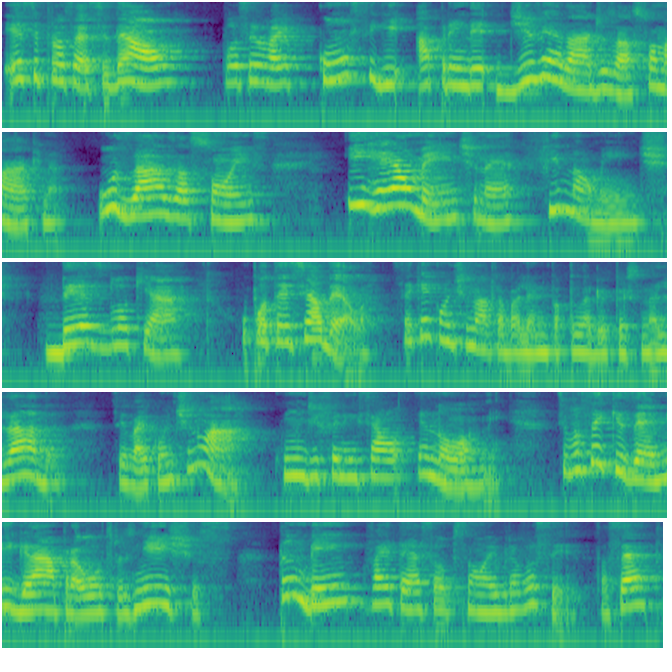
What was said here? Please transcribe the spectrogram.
esse processo ideal, você vai conseguir aprender de verdade a usar a sua máquina, usar as ações e realmente, né, finalmente desbloquear o potencial dela. Você quer continuar trabalhando em papelaria personalizada? você vai continuar com um diferencial enorme. Se você quiser migrar para outros nichos, também vai ter essa opção aí para você, tá certo?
